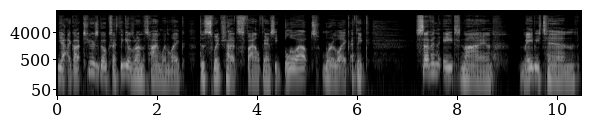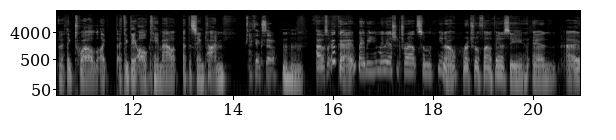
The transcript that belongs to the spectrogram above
Yeah, I got it two years ago because I think it was around the time when like the Switch had its Final Fantasy blowout, where like I think seven, eight, nine, maybe ten, and I think twelve. Like I think they all came out at the same time. I think so. Mm-hmm. I was like, okay, maybe maybe I should try out some, you know, retro Final Fantasy, and I,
